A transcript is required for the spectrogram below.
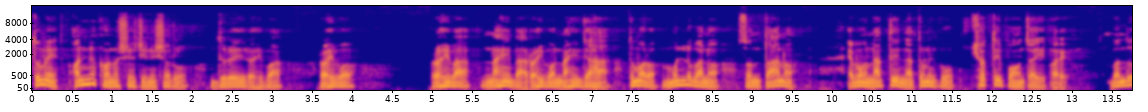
ତୁମେ ଅନ୍ୟ କୌଣସି ଜିନିଷରୁ ଦୂରେଇ ରହିବା ରହିବ ରହିବା ନାହିଁ ବା ରହିବ ନାହିଁ ଯାହା ତୁମର ମୂଲ୍ୟବାନ ସନ୍ତାନ ଏବଂ ନାତି ନାତୁଣୀକୁ କ୍ଷତି ପହଞ୍ଚାଇପାରେ। ବନ୍ଧୁ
